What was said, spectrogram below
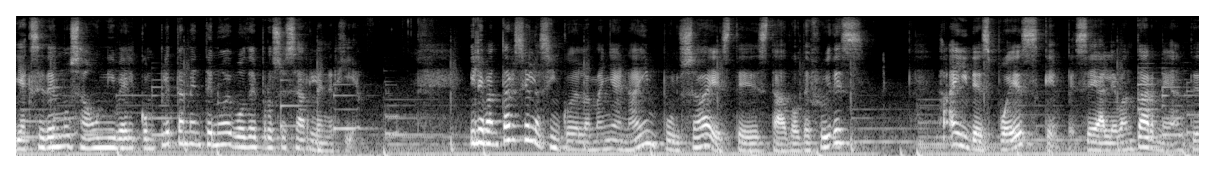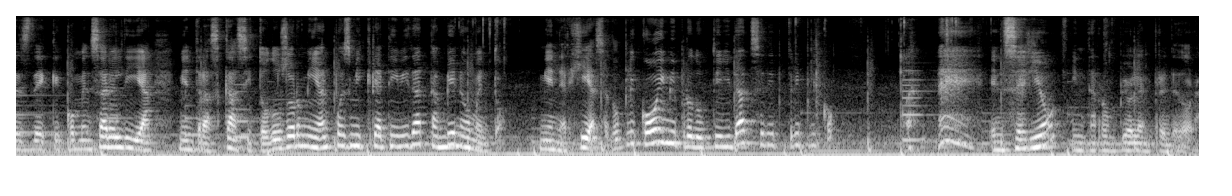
y accedemos a un nivel completamente nuevo de procesar la energía. Y levantarse a las 5 de la mañana impulsa este estado de fluidez. Y después que empecé a levantarme antes de que comenzara el día, mientras casi todos dormían, pues mi creatividad también aumentó. Mi energía se duplicó y mi productividad se triplicó. ¿En serio? interrumpió la emprendedora,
